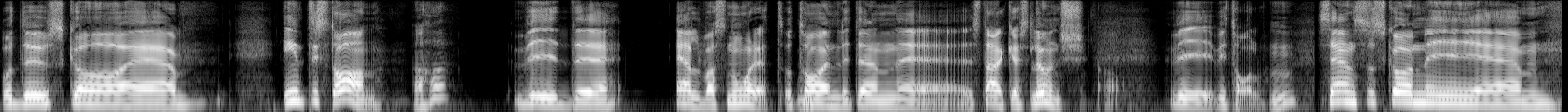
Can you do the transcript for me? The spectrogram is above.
Och du ska eh, in till stan Jaha. vid eh, 11-snåret och ta en liten eh, starkölslunch vid, vid 12. Mm. Sen så ska ni... ehm,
